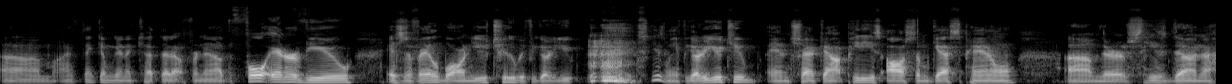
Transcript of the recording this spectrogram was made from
Um, I think I'm going to cut that out for now. The full interview is available on YouTube. If you go to you, excuse me, if you go to YouTube and check out Petey's awesome guest panel, um, there's he's done. Uh,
